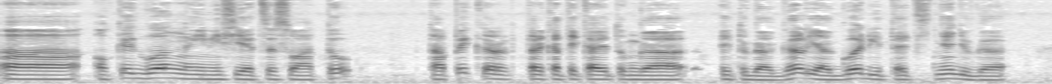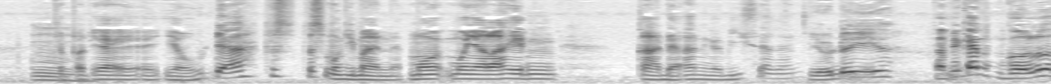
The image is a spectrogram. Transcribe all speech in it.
eh, oke gue nginisiat sesuatu tapi ketika itu nggak itu gagal ya gue detachnya juga Hmm. cepet ya ya- udah terus terus mau gimana mau mau nyalahin keadaan nggak bisa kan Yaudah iya. tapi kan gue lu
